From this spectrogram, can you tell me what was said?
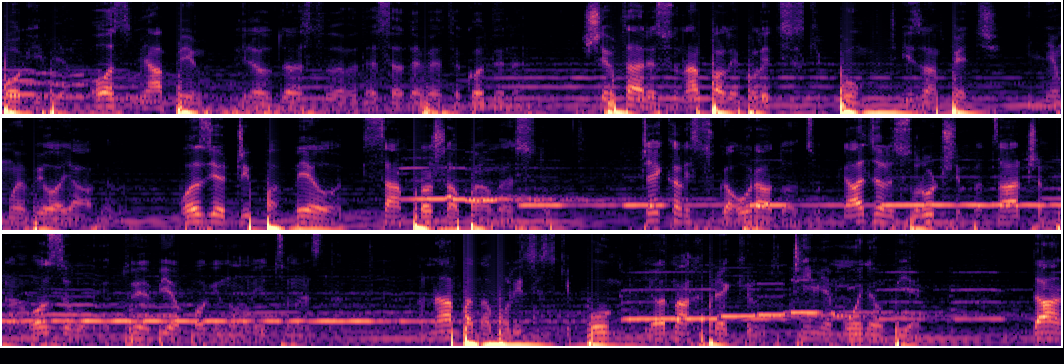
Pogibija 8. april 1999. godine. Šiptari su napali policijski punkt izvan Peći i njemu je bilo javljeno. Vozio je džipa belog i sam prošao prema mjestu. Čekali su ga u Radovcu, gađali su ručnim bacačem prema vozilu i tu je bio poginuo na licu mesta. A napad na policijski punkt je odmah prekinut, čim je Munja ubijen. Dan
